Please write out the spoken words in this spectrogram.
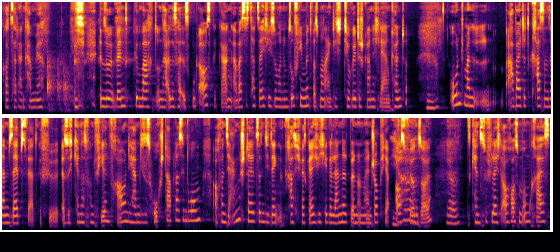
Gott sei Dank haben wir nicht insolvent gemacht und alles ist gut ausgegangen. Aber es ist tatsächlich so, man nimmt so viel mit, was man eigentlich theoretisch gar nicht lernen könnte. Mhm. Und man arbeitet krass an seinem Selbstwertgefühl. Also ich kenne das von vielen Frauen, die haben dieses Hochstapler-Syndrom, auch wenn sie angestellt sind, die denken, krass, ich weiß gar nicht, wie ich hier gelandet bin und meinen Job hier ja. ausführen soll. Ja. Das kennst du vielleicht auch aus dem Umkreis.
